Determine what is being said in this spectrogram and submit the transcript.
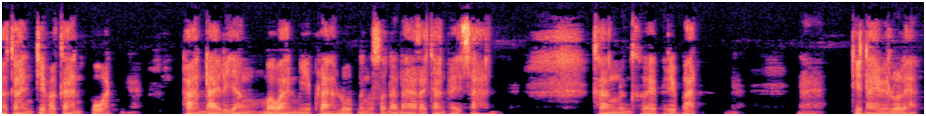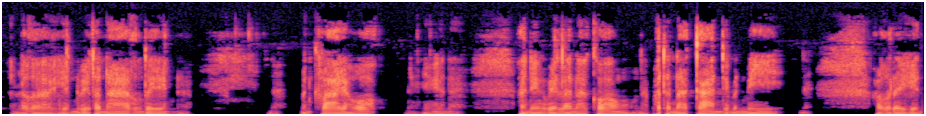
อาการเจ็บอาการปวดผ่านได้หรือยังเมื่อวานมีพระรูปหนึ่งสนทนากับอาจารย์ไพศาลครั้งหนึ่งเคยปฏิบัตินะ ที่ไหนไม่รู้แหละ แล้วก็เห็นเวทนาของตัวเองนะมันคลายออกอย่างนี้นะอันนี้เป็นลักษณะของพัฒนาการที่มันมีเราก็ได้เห็น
